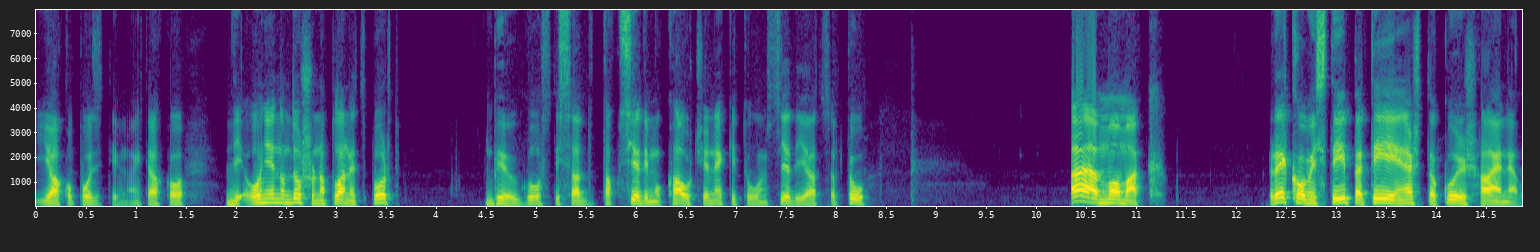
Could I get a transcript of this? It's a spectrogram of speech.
jako pozitivno. I tako, on je jednom došao na Planet Sport, bio je gost i sad tako sjedimo kauč je neki tu, on sjedi, ja sam tu. E, momak, rekao mi Stipe, ti nešto kuriš HNL.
